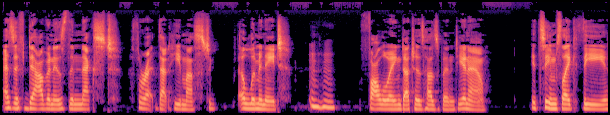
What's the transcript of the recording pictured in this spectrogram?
as if Davin is the next threat that he must eliminate mm-hmm. following Dutch's husband, you know. It seems like the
